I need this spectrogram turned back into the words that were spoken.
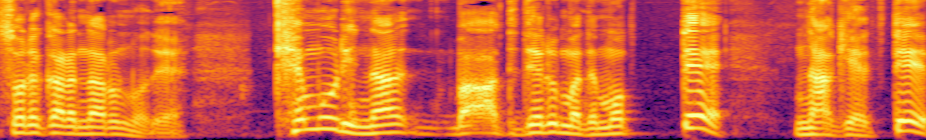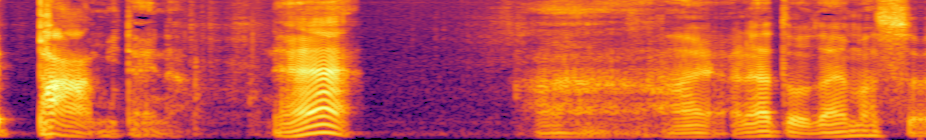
それからなるので煙なバーって出るまで持って投げてパーンみたいな。ね。えはいありがとうございます。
